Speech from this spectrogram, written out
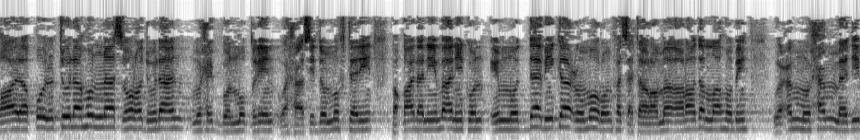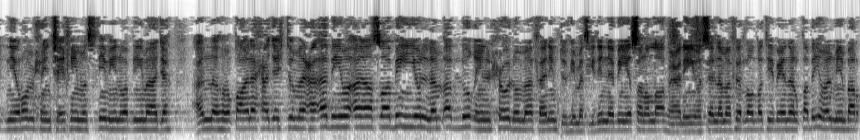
قال قلت له الناس رجلان محب مطر وحاسد مفتري. فقال لي مالك إن مد بك عمر فسترى ما أراد الله به. وعن محمد بن رمح شيخ مسلم وابن ماجه. أنه قال حججت مع أبي وأنا صبي لم أبلغ الحلم فنمت في مسجد النبي صلى الله عليه وسلم في الروضة بين القبر والمنبر.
